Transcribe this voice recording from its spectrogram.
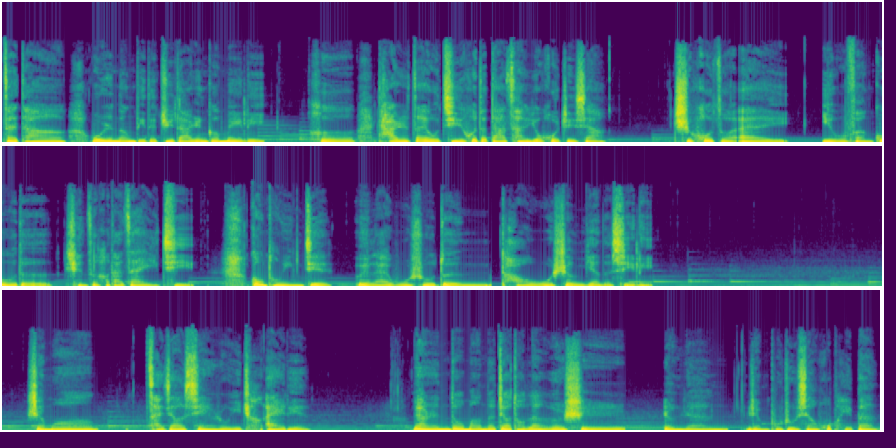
在他无人能敌的巨大人格魅力和他日再有机会的大餐诱惑之下，吃货左爱义无反顾地选择和他在一起，共同迎接。未来无数顿桃无盛宴的洗礼。什么才叫陷入一场爱恋？两人都忙得焦头烂额时，仍然忍不住相互陪伴，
